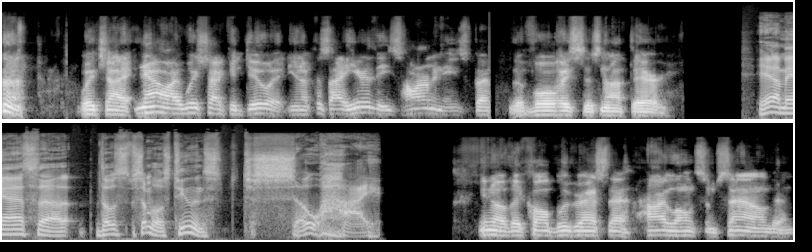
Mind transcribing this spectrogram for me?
Which I now I wish I could do it, you know, because I hear these harmonies, but the voice is not there. Yeah, man, it's uh, those some of those tunes just so high. You know, they call bluegrass that high lonesome sound, and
